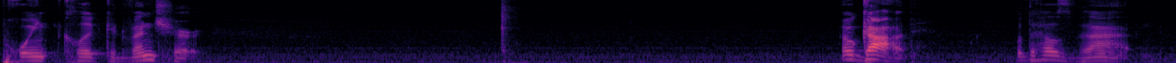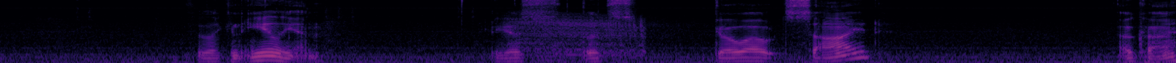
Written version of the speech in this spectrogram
point click adventure. Oh god! What the hell's that? Is it like an alien? I guess let's go outside? Okay.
